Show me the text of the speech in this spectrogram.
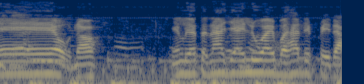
แล้วเนาะ ยังเหลือแต่หน้ายายรวยบ่ท่านได้ไปด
